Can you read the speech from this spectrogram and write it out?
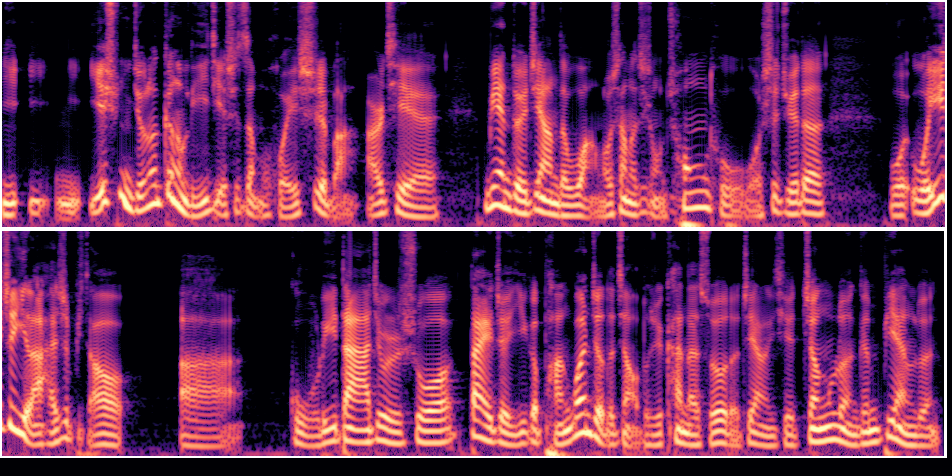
你你你，也许你就能更理解是怎么回事吧。而且面对这样的网络上的这种冲突，我是觉得，我我一直以来还是比较啊鼓励大家，就是说带着一个旁观者的角度去看待所有的这样一些争论跟辩论。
